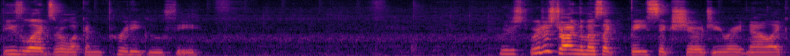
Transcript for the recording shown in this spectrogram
These legs are looking pretty goofy. We're just we're just drawing the most like basic shoji right now. Like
